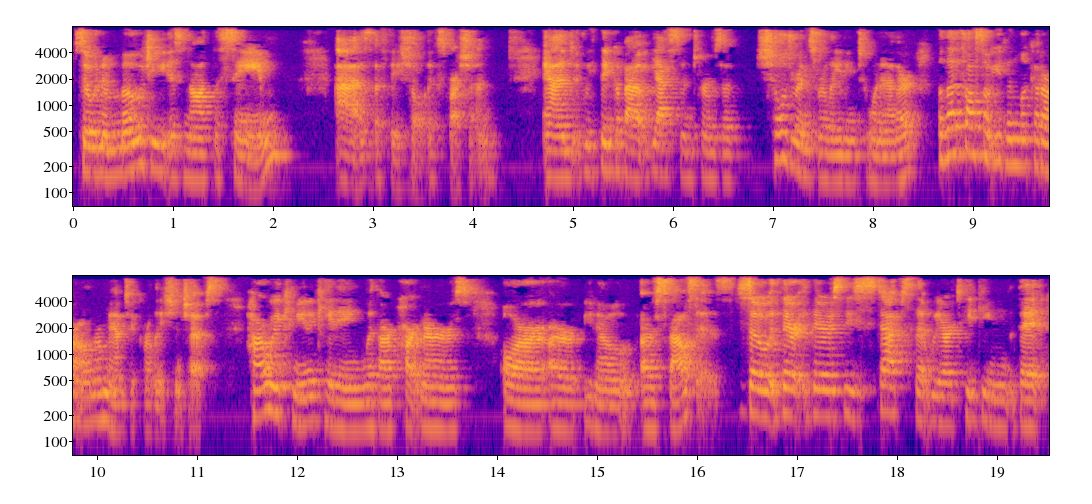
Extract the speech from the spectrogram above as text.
So an emoji is not the same as a facial expression. And if we think about, yes, in terms of children's relating to one another, but let's also even look at our own romantic relationships. How are we communicating with our partners or our, you know, our spouses? So there, there's these steps that we are taking that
